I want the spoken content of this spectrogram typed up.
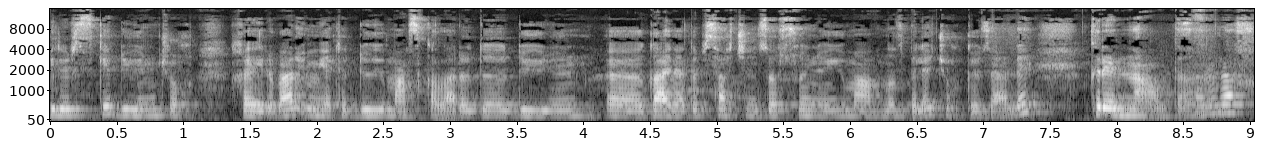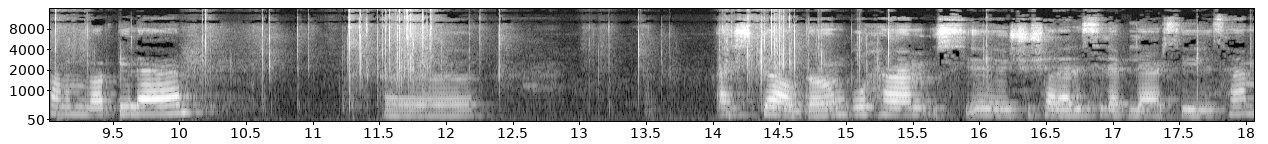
bilirsiniz ki, düyünün çox xeyri var. Ümumiyyətlə düyü maskalarıdır. Düyünün qaynadıb saçınıza su ilə yumağınız belə çox gözəldir. Kremini aldım. Sonra xanımlar belə əski aldım. Bu həm e, şüşələri silə bilərsiniz, həm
